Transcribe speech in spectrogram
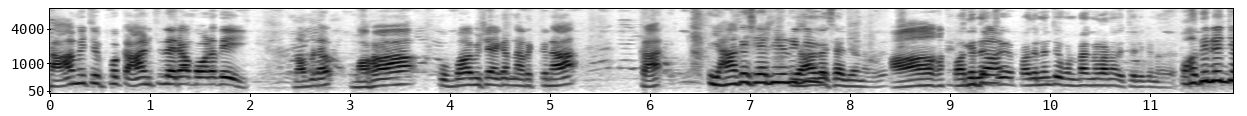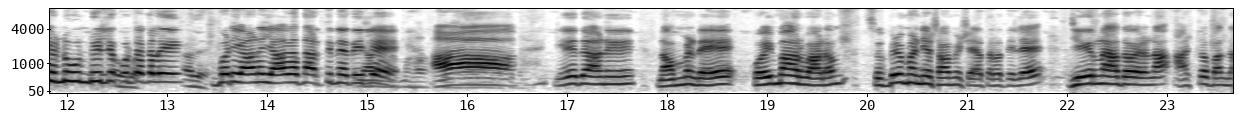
കാമിച്ച് ഇപ്പൊ കാണിച്ചു തരാൻ പോണതേ. നമ്മുടെ മഹാ കുംഭാഭിഷേകം നടക്കുന്ന യാഗശാലയാണ് ഇത്. ആ പതിനഞ്ച് പതിനഞ്ച് കുണ്ടങ്ങളാണ് വെച്ചിരിക്കുന്നത്. പതിനഞ്ചെണ്ണം ഉണ്ട് കുണ്ടങ്ങൾ? ഇവിടെയാണ് യാഗം നടത്തുന്നത് ഇല്ലേ? ആ ഏതാണ് നമ്മുടെ കൊയ്മാർവാടം സുബ്രഹ്മണ്യ സ്വാമി ക്ഷേത്രത്തിലെ ജീർണാധോരണ അഷ്ടബന്ധ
